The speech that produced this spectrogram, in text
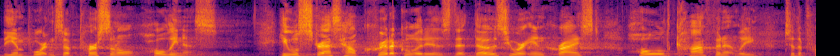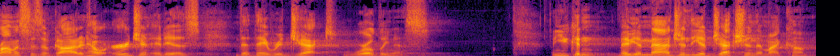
the importance of personal holiness. He will stress how critical it is that those who are in Christ hold confidently to the promises of God and how urgent it is that they reject worldliness. And you can maybe imagine the objection that might come.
